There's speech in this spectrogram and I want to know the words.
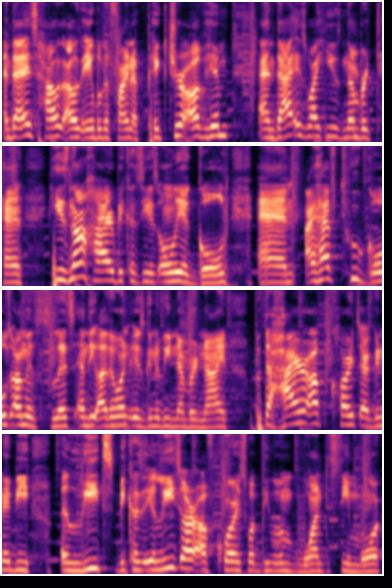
And that is how I was able to find a picture of him. And that is why he is number 10. He's not higher because he is only a gold. And I have two golds on this list, and the other one is going to be number 9. But the higher up cards are going to be elites because elites are, of course, what people want to see more.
